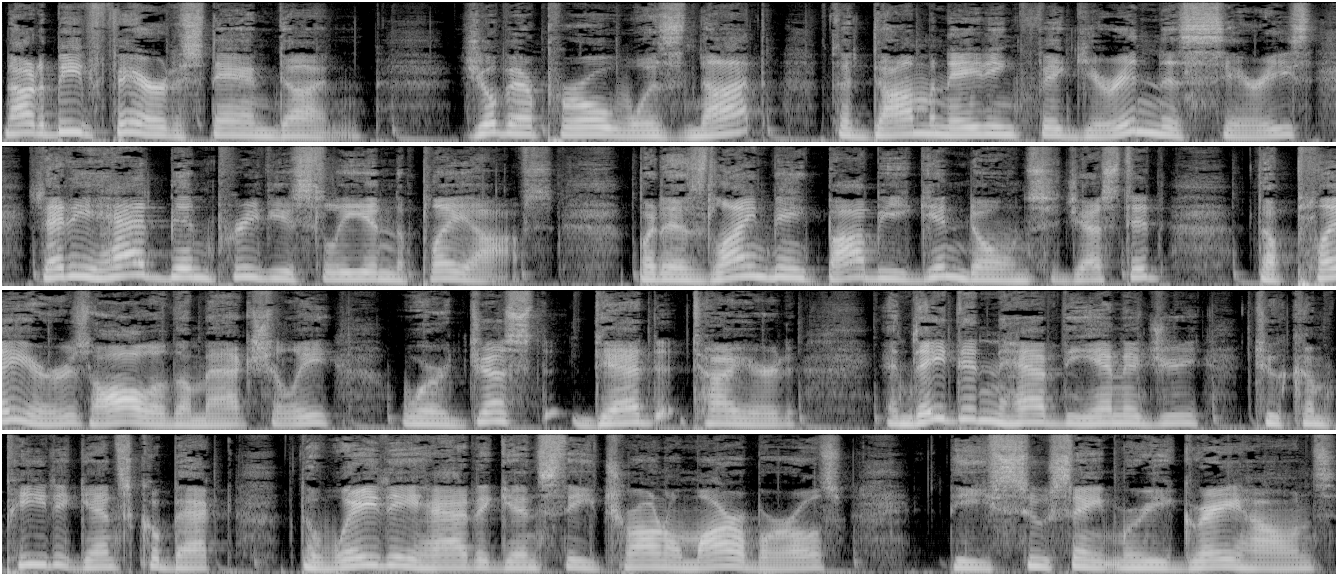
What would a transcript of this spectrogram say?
Now, to be fair to Stan Dunn, Gilbert Perreault was not the dominating figure in this series that he had been previously in the playoffs. But as linemate Bobby Guindon suggested, the players, all of them actually, were just dead tired and they didn't have the energy to compete against Quebec the way they had against the Toronto Marlboros, the Sault Ste. Marie Greyhounds,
